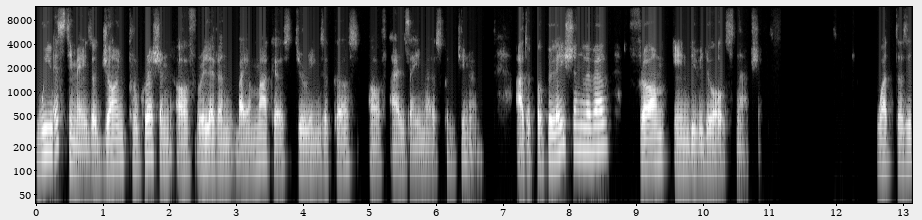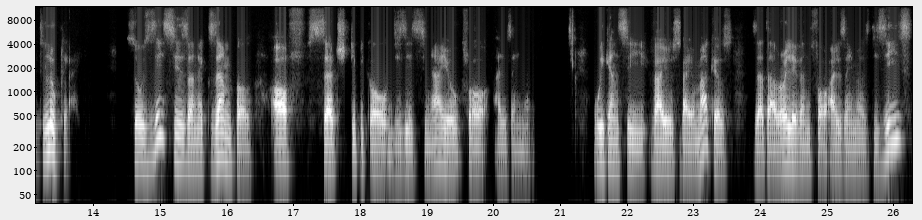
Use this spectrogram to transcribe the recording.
We estimate the joint progression of relevant biomarkers during the course of Alzheimer's continuum at a population level from individual snapshots. What does it look like? So this is an example of such typical disease scenario for Alzheimer's. We can see various biomarkers that are relevant for Alzheimer's disease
